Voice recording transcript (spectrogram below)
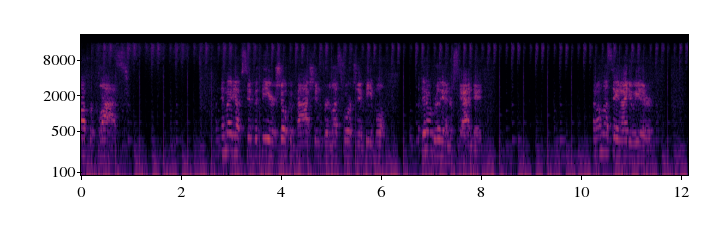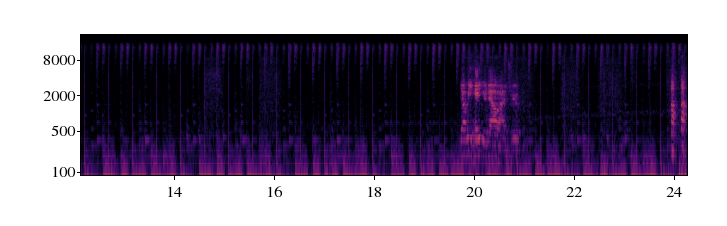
upper class. And they might have sympathy or show compassion for less fortunate people, but they don't really understand it. And I'm not saying I do either. Yeah, we hate you now, Andrew. I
